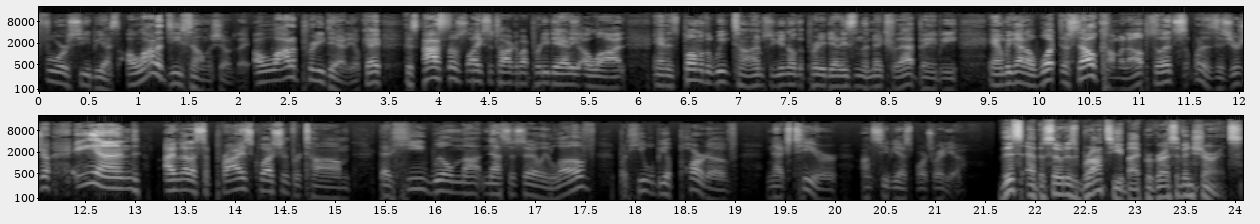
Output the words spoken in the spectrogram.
for CBS. A lot of DeCel on the show today. A lot of Pretty Daddy, okay? Because Kostos likes to talk about Pretty Daddy a lot, and it's Bum of the Week time, so you know that Pretty Daddy's in the mix for that baby. And we got a What DeCel coming up, so that's, what is this, your show? And I've got a surprise question for Tom that he will not necessarily love, but he will be a part of next here on CBS Sports Radio. This episode is brought to you by Progressive Insurance.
